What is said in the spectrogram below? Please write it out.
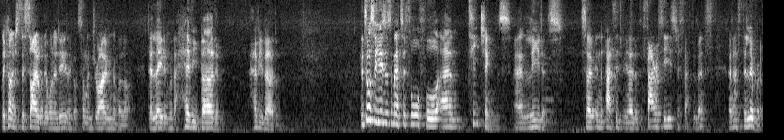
They can't just decide what they want to do, they've got someone driving them along. They're laden with a heavy burden. Heavy burden. It's also used as a metaphor for um, teachings and leaders. So, in the passage, we heard of the Pharisees just after this, and that's deliberate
